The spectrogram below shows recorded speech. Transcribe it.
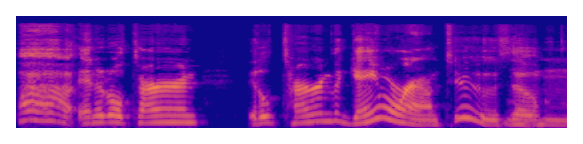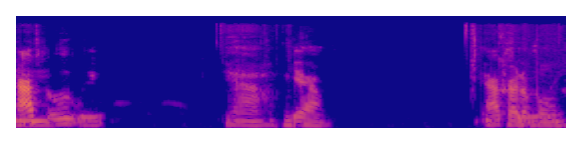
ah and it'll turn it'll turn the game around too so mm-hmm. absolutely yeah yeah incredible absolutely.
